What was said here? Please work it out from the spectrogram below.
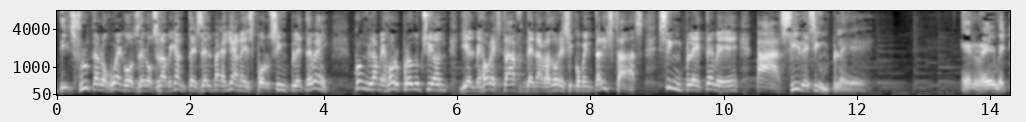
Disfruta los juegos de los navegantes del Magallanes por Simple TV, con la mejor producción y el mejor staff de narradores y comentaristas. Simple TV, así de simple. RMK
